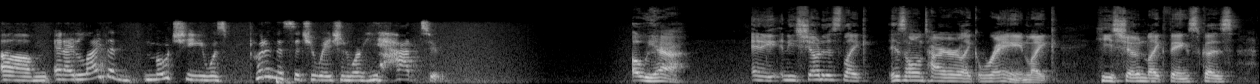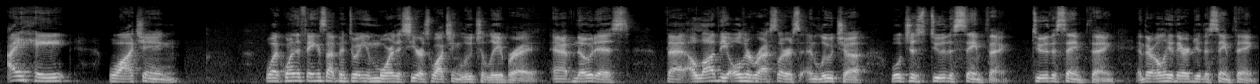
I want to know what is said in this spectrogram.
Um, and I like that Mochi was put in this situation where he had to. Oh yeah, and he and he showed this like his whole entire like reign. Like he's shown like things because I hate watching. Like one of the things I've been doing more this year is watching Lucha Libre, and I've noticed that a lot of the older wrestlers in Lucha will just do the same thing, do the same thing, and they're only there to do the same thing.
